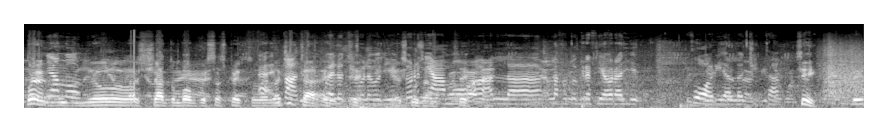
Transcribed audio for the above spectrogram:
poi torniamo... ho lasciato un po' questo aspetto eh, della infatti, città. quello eh, ti volevo dire. Eh, torniamo sì. alla, alla, fotografia ora gli... fuori dalla città. Sì, e,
